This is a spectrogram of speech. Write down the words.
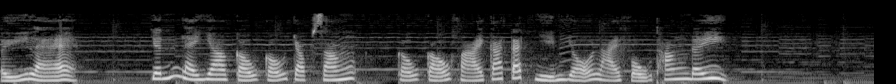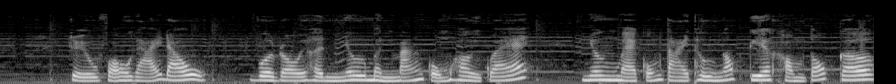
ý là, chính là do cậu cậu chọc sẵn, cậu cậu phải có trách nhiệm dỗ lại phụ thân đi. Triệu phổ gãi đầu, vừa rồi hình như mình mắng cũng hơi quá, nhưng mà cũng tại thường ngốc kia không tốt cơ.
